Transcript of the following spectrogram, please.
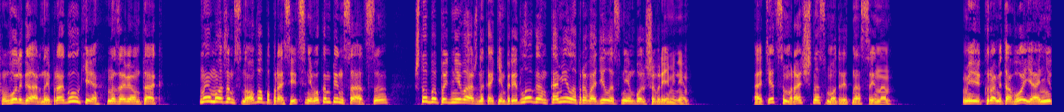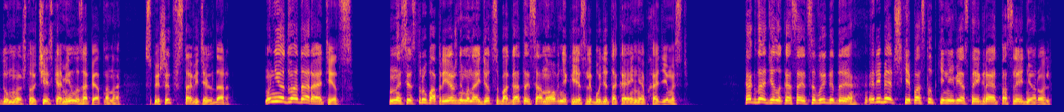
вульгарной прогулки, назовем так, мы можем снова попросить с него компенсацию, чтобы под неважно каким предлогом Камила проводила с ним больше времени. Отец мрачно смотрит на сына. И, кроме того, я не думаю, что честь Камилы запятнана, спешит вставить Эльдар. У нее два дара, отец. На сестру по-прежнему найдется богатый сановник, если будет такая необходимость. Когда дело касается выгоды, ребяческие поступки невесты играют последнюю роль.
